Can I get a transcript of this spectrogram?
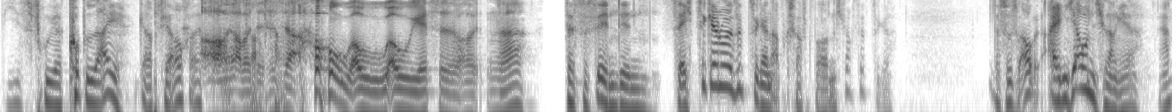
wie es früher Kuppelei gab es ja auch als. oh, aber das ist ja, oh, oh, oh, jetzt ist, na, Das ist in den 60ern oder 70ern abgeschafft worden. Ich glaube 70er. Das ist auch, eigentlich auch nicht lang her. Ja?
